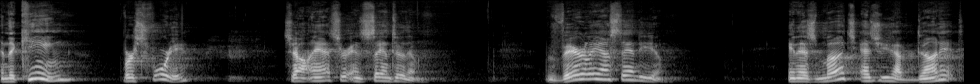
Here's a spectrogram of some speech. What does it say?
And the king, verse 40, shall answer and say unto them, Verily I say unto you, inasmuch as you have done it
